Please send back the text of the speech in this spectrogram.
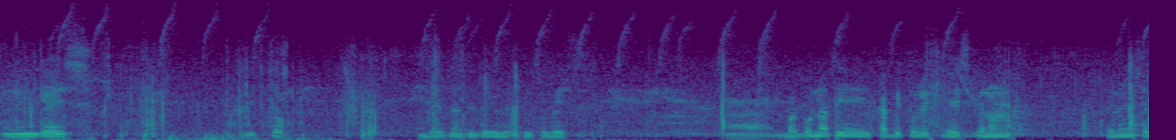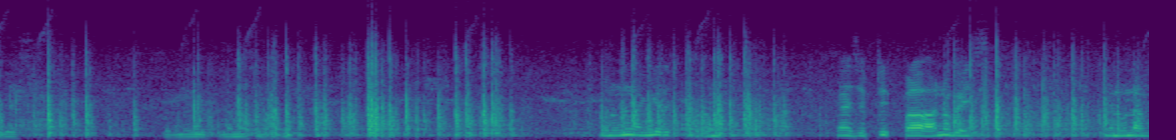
Ano yun guys? Dito. Balik natin ito ulit dito guys. Ah, bago natin kabit ulit guys, ganun, ganun siya guys. Pag may lamasin dito. Ganun lang guys. Kaya safety pa ano guys. Ganun lang.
